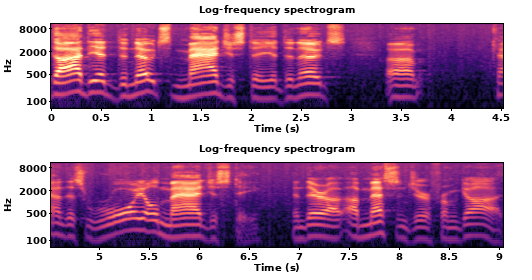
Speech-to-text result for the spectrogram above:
the idea denotes majesty. It denotes um, kind of this royal majesty, and they're a, a, messenger from God.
